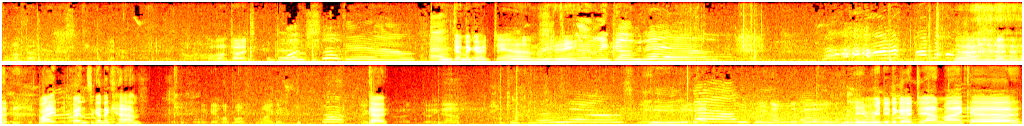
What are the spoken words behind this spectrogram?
Hold on tight. Yeah. Hold on tight. What's down? I'm going to go down. Ready? I'm Gonna go down. Wait, Quinn's going to come. Okay, hop off, Micah. Go. Alright, going up. Down. Slowly going up. Going up the hill. And ready to go down, Micah.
